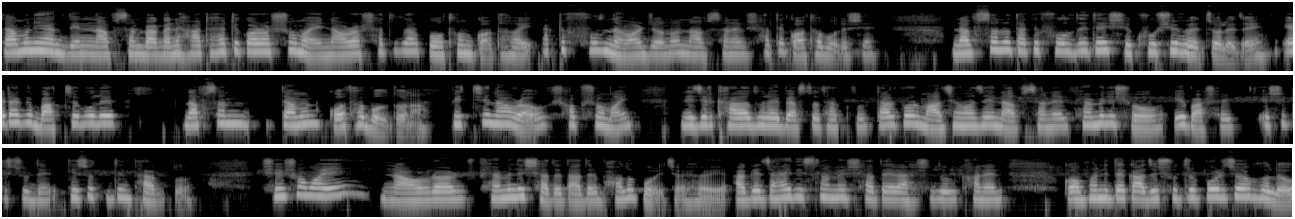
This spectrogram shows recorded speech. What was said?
তেমনই একদিন নাফসান বাগানে হাঁটাহাঁটি করার সময় নাওরার সাথে তার প্রথম কথা হয়। একটা ফুল নেওয়ার জন্য নাফসানের সাথে কথা বলেছে নাফসানও তাকে ফুল দিতে সে খুশি হয়ে চলে যায়। এটাকে বাচ্চা বলে নাফসান তেমন কথা বলতো না। পিচ্চি নাওরাও সবসময় নিজের খেলাধুলায় ব্যস্ত থাকতো। তারপর মাঝে মাঝে নাফসানের ফ্যামিলি সহ এ বাসায় এসে কিছুদিন কিছুদিন থাকতো। সেই সময়ে নাওরার ফ্যামিলির সাথে তাদের ভালো পরিচয় হয়। আগে জাহিদ ইসলামের সাথে রাশিদুল খানের কোম্পানিতে কাজের সূত্রে পরিচয় হলেও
